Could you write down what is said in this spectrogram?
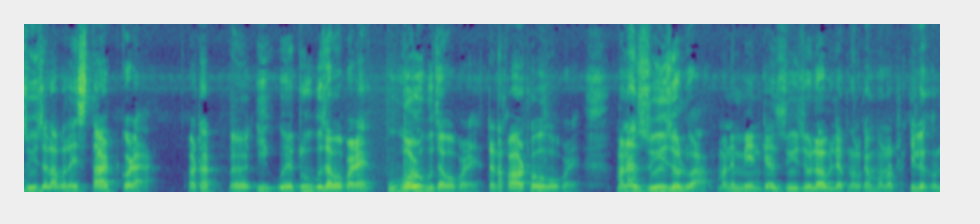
জুই জ্বলাবলৈ ষ্টাৰ্ট কৰা। অৰ্থাৎ ই এইটোও বুজাব পাৰে পোহৰো বুজাব পাৰে তেনেকুৱা অৰ্থও হ'ব পাৰে। মানে জুই জ্বলোৱা মানে মেইনকৈ জুই জ্বলোৱা বুলি আপোনালোকে মনত ৰাখিলেই হ'ল।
